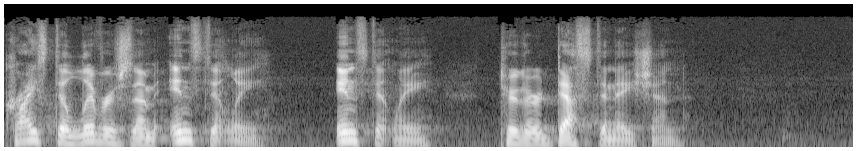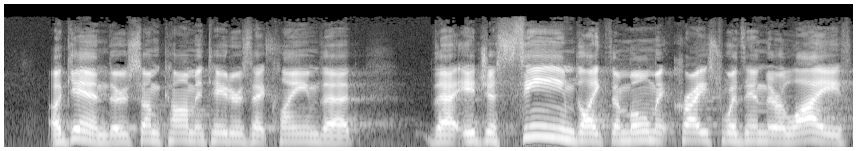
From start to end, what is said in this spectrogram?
Christ delivers them instantly, instantly to their destination. Again, there's some commentators that claim that, that it just seemed like the moment Christ was in their life,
